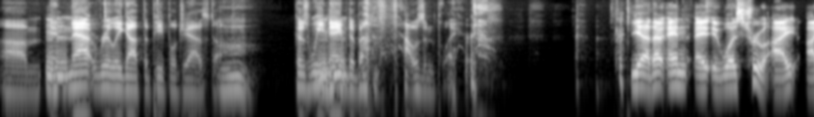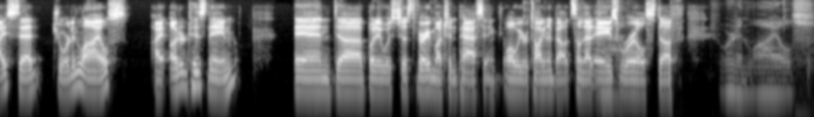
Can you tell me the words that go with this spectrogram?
um, Mhm. and that really got the people jazzed up Mm. because we Mhm. named about a thousand players. Yeah, that and it it was true. I I said Jordan Lyles. I uttered his name, and uh, but it was just very much in passing while we were talking about some of that A's. Royal stuff. Jordan Lyles,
